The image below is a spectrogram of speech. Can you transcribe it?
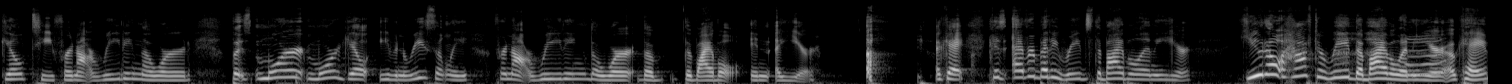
guilty for not reading the word, but more more guilt even recently for not reading the word the the Bible in a year. Okay, because everybody reads the Bible in a year. You don't have to read the Bible in a year, uh. okay?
